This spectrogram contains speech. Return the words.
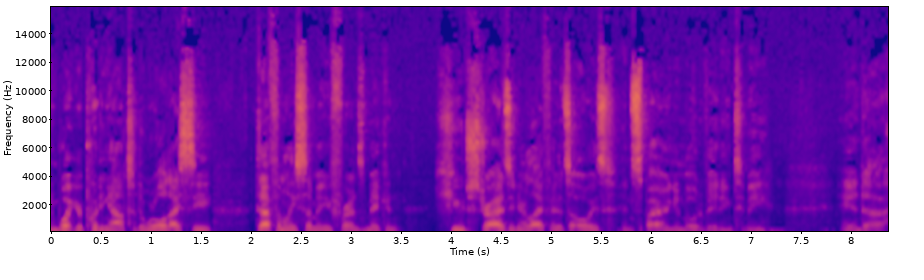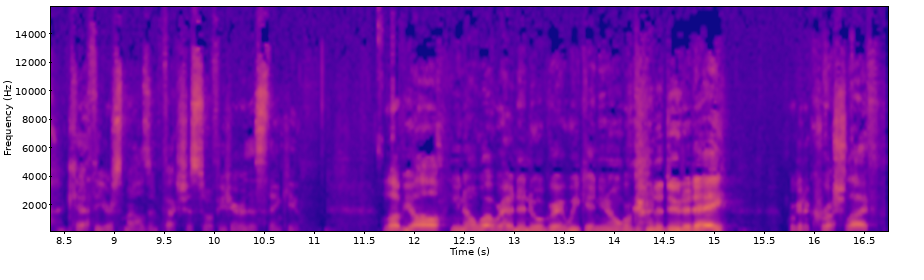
and what you're putting out to the world. I see definitely some of you friends making huge strides in your life, and it's always inspiring and motivating to me. And uh, Kathy, your smile is infectious. So if you hear this, thank you. Love you all. You know what? We're heading into a great weekend. You know what we're going to do today? We're going to crush life.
